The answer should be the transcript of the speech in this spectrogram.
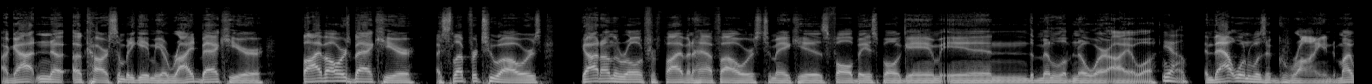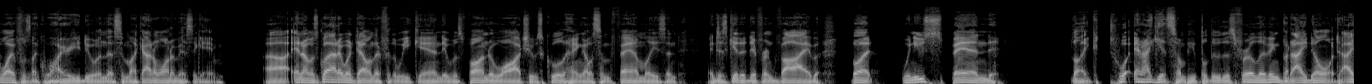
I got in a, a car. Somebody gave me a ride back here. Five hours back here. I slept for two hours got on the road for five and a half hours to make his fall baseball game in the middle of nowhere, Iowa. Yeah. And that one was a grind. My wife was like, Why are you doing this? I'm like, I don't want to miss a game. Uh, and I was glad I went down there for the weekend. It was fun to watch. It was cool to hang out with some families and, and just get a different vibe. But when you spend like, tw- and I get some people do this for a living, but I don't. I,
